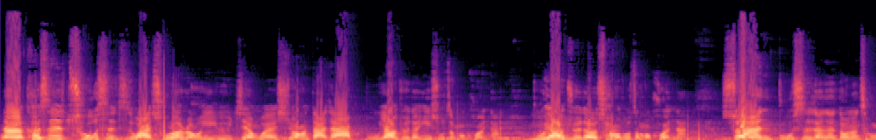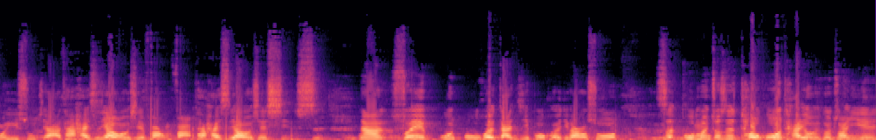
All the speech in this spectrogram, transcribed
那可是除此之外，除了容易遇见，我也希望大家不要觉得艺术这么困难，不要觉得创作这么困难。虽然不是人人都能成为艺术家，他还是要有一些方法，他还是要有一些形式。那所以，我我会感激博奎的地方说，这我们就是透过他有一个专业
